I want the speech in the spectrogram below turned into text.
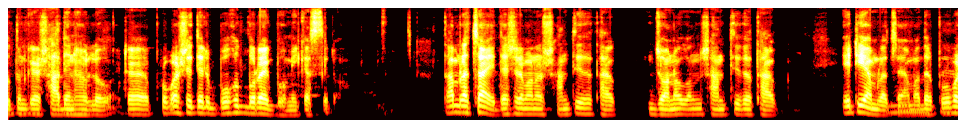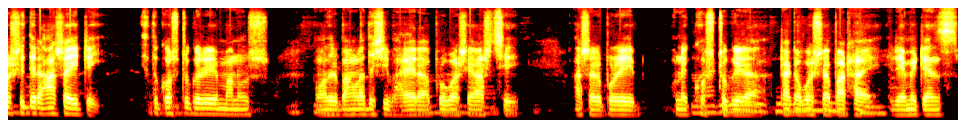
নতুন করে স্বাধীন হলো, এটা প্রবাসীদের বহুত বড় এক ভূমিকা ছিল। তো আমরা চাই দেশের মানুষ শান্তিতে থাক, জনগণ শান্তিতে থাক। এটি আমরা চাই। আমাদের প্রবাসীদের আশা এটাই। এত কষ্ট করে মানুষ আমাদের বাংলাদেশি ভাইয়েরা প্রবাসে আসছে। আসার পরে অনেক কষ্ট কইরা টাকা-পয়সা পাঠায়, রেমিটেন্স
